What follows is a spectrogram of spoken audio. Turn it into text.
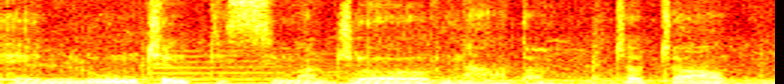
e lucentissima giornata. Ciao ciao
